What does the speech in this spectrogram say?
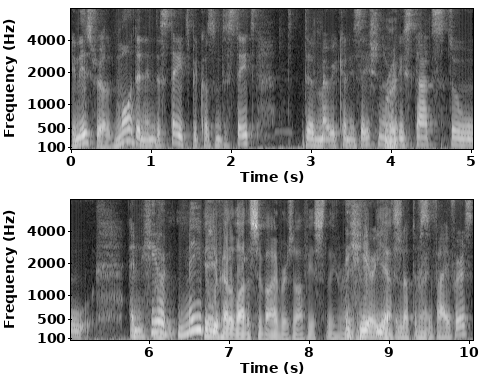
in Israel, more than in the States, because in the States the Americanization already right. starts to. And here, right. maybe. Here you had a lot of survivors, obviously, right? Here you yes. have a lot of right. survivors.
